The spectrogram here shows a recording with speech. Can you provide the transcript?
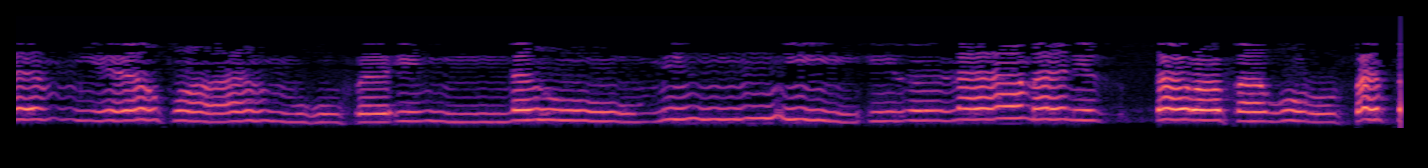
لَّمْ يَطْعَمْهُ فَإِنَّهُ مِنِّي إِلَّا مَنِ اغْتَرَفَ غُرْفَةً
